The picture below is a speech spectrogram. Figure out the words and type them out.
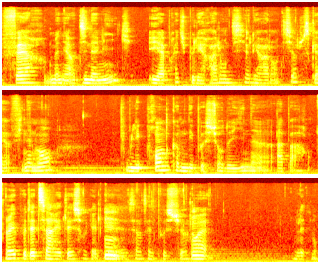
faire de manière dynamique et après, tu peux les ralentir, les ralentir jusqu'à finalement les prendre comme des postures de yin euh, à part. Oui, peut-être s'arrêter sur quelques, mm. certaines postures. Ouais. Complètement.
